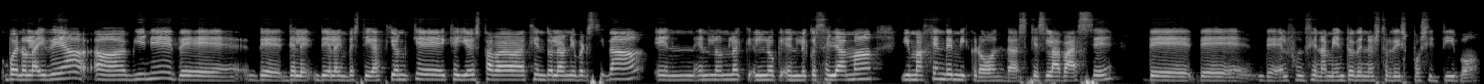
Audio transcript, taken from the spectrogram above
Bueno, la idea ah, viene de, la, investigación que, yo estaba haciendo en la universidad en, lo, que se llama imagen de microondas, que es la base del funcionamiento de nuestro dispositivo.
